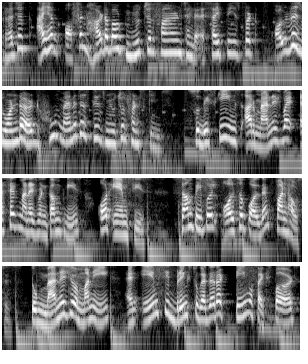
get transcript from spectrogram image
Rajat, I have often heard about mutual funds and SIPs, but always wondered who manages these mutual fund schemes. So these schemes are managed by asset management companies or AMCs. Some people also call them fund houses. To manage your money, an AMC brings together a team of experts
